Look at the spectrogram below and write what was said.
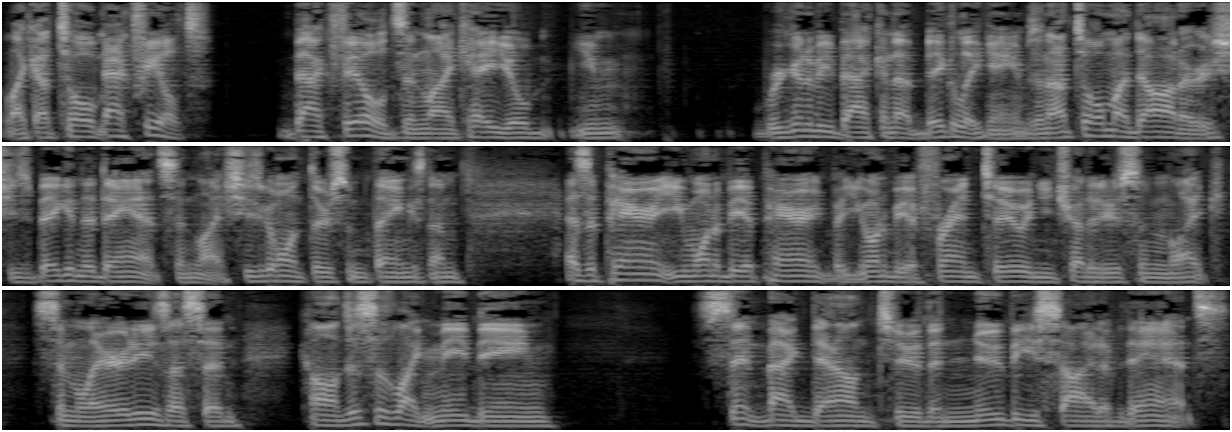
Like I told Backfields. backfields and like, hey, you'll you we're going to be backing up big league games. And I told my daughter she's big into dance and like she's going through some things. And I'm, as a parent, you want to be a parent, but you want to be a friend too, and you try to do some like similarities. I said, Colin, this is like me being sent back down to the newbie side of dance,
